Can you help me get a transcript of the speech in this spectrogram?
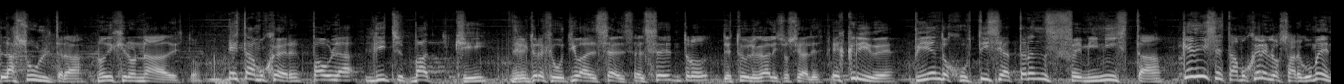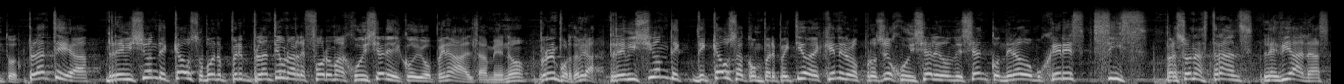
Las Ultra no dijeron nada de esto. Esta mujer, Paula Lichbachi, directora ejecutiva del CELS, el Centro de Estudios Legales y Sociales, escribe pidiendo justicia transfeminista. ¿Qué dice esta mujer en los argumentos? Plantea revisión de causa, bueno, plantea una reforma judicial y del Código Penal también, ¿no? Pero no importa, mira, revisión de, de causa con perspectiva de género en los procesos judiciales donde se han condenado mujeres cis, personas trans, lesbianas,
